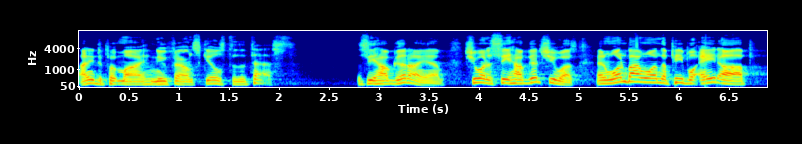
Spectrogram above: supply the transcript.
I need to put my newfound skills to the test to see how good I am. She wanted to see how good she was. And one by one, the people ate up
